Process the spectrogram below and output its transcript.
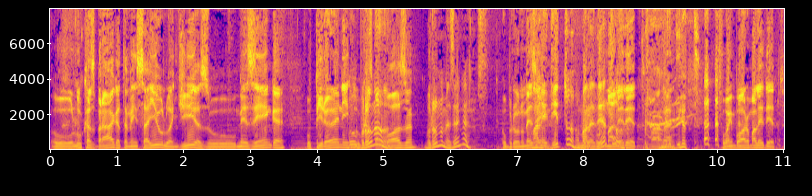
o Lucas Braga também saiu, o Luan Dias, o Mezenga, o Pirani, o Lucas Bruno? Barbosa. Bruno Mezenga? O Bruno Mezenga. Maledito? O Maledito? O Maledito. Maledito. Né? Foi embora o Maledito.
